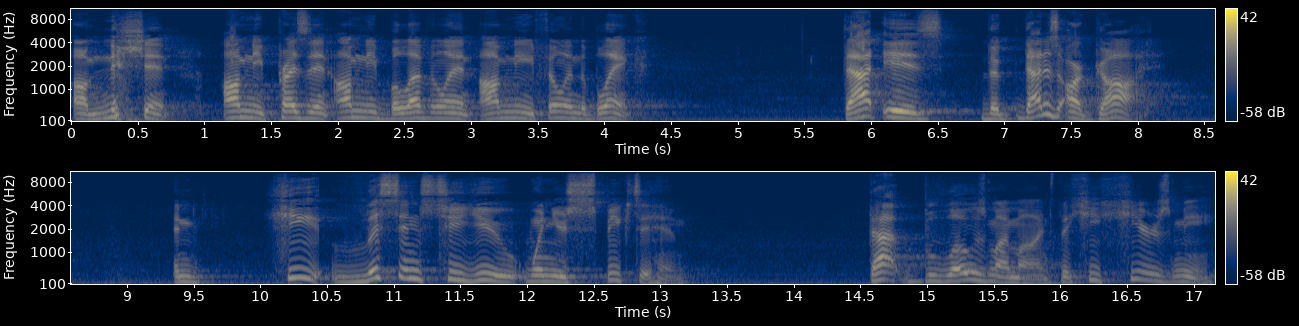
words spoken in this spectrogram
omniscient, omnipresent, omnibenevolent, omni fill in the blank. That is, the, that is our God. And He listens to you when you speak to him. That blows my mind that he hears me.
